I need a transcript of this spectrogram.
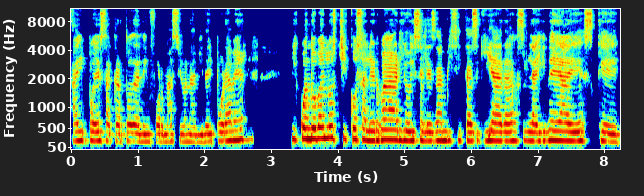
ahí puedes sacar toda la información a vida y por haber. Y cuando van los chicos al herbario y se les dan visitas guiadas, la idea es que,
